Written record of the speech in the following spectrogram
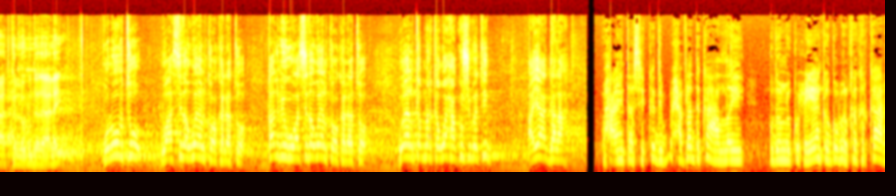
aadka loogu dadaalay. Quluubtu waa sida weelka oo kaleeto. Qalbigu waa sida weelka oo kaleeto. Weelka marka waxaa ku shubatid ayaa gala. Waxaa intaasi kadib xafladda ka hadlay gudoomiye ku-xigeenka gobolka karkaar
